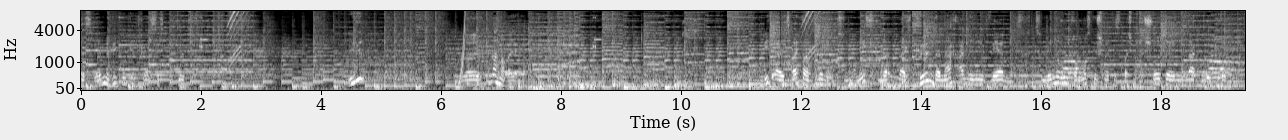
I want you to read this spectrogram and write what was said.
des Wärmehydrogeflasses bedeutet Äh, mach mal weiter. Bietet eine zweifache Wirkung. Zunächst le leicht kühlen, danach angenehm wärmend. Zur Linderung von Muskelschmerz, zum Beispiel an Schultern, Nacken und Rücken.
